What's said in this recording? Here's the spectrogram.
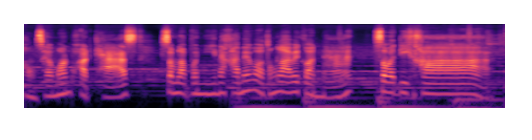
ของ Salmon Podcast สำหรับวันนี้นะคะ แม่หมอต้องลาไปก่อนนะ สวัสดีค่ะ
